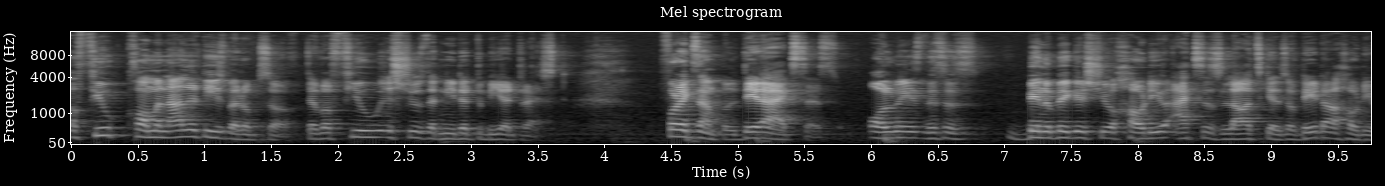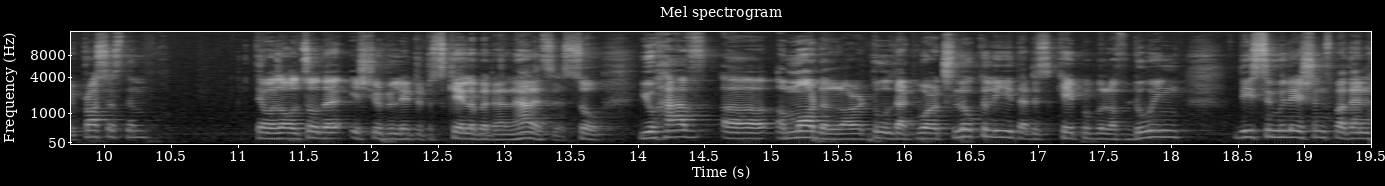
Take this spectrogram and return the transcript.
a few commonalities were observed. There were few issues that needed to be addressed. For example, data access. Always, this has been a big issue. How do you access large scales of data? How do you process them? There was also the issue related to scalable analysis. So you have a, a, model or a tool that works locally that is capable of doing these simulations, but then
